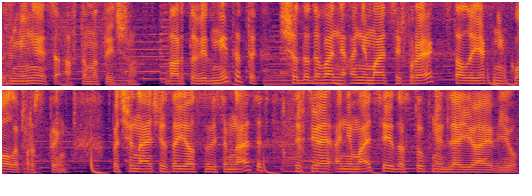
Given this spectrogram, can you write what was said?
змінюється автоматично. Варто відмітити, що додавання анімацій в проект стало як ніколи простим. Починаючи з iOS 18, SwiftUI анімації доступні для UI View.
